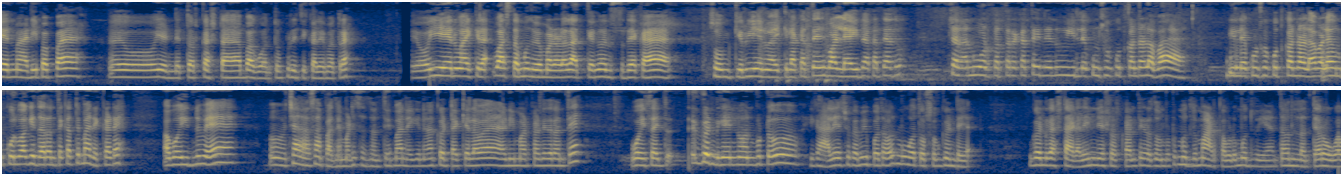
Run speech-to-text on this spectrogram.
ಏನು ಮಾಡಿ ಪಪ್ಪ? ಅಯ್ಯೋ, ಎಣ್ಣೆ ತೋರ್ ಕಷ್ಟ ಭಗವಂತ ಪ್ರೀತಿ ಕಲೆ ಮಾತ್ರ. ಅಯ್ಯೋ, ಏನು ಆಯ್ಕಿಲ್ಲ. ವಾಸ್ತ ಮದುವೆ ಅತ್ತೆಂಗ ಅನಿಸ್ತದೆ ಅಕ್ಕ. ಸೋಮ್ಕಿರು ಏನು ಆಯ್ಕಿಲ್ಲ ಕತೆ. ಒಳ್ಳೆ ಇದಕತ್ತೆ ಅದು. ಚೆನ್ನಾಗಿ ನೋಡ್ಕೊತಾರೆ ಕತೆ. ಇನ್ನೇನು ಇಲ್ಲೇ ಕುಣ್ಸ್ಕೊಂಡು ಕುತ್ಕೊಂಡಳವ? ಇಲ್ಲೇ ಕುಣ್ಸ್ಕೊಂಡು ಕುತ್ಕೊಂಡಳ? ಒಳ್ಳೆ ಅನುಕೂಲವಾಗಿದ್ದಾರಂತೆ ಕತೆ ಮನೆ ಕಡೆ. ಅವ ಇನ್ನುವೇ ಚೆನ್ನಾಗಿ ಸಂಪಾದನೆ ಮಾಡಿಸದಂತೆ. ಮನೆಗಿನ ಕಟ್ಟಕ್ಕೆಲ್ಲ ಅಡಿ ಮಾಡ್ಕೊಂಡಿದ್ರಂತೆ ವಯಸ್ಸಾಯ್ತು. ಗಂಡಿಗೆ ಇನ್ನು ಅಂದ್ಬಿಟ್ಟು, ಈಗ ಹಾಲಿ ಹೆಚ್ಚು ಕಮ್ಮಿ ಇಪ್ಪತ್ತೊಂದು ಮೂವತ್ತು ವರ್ಷದ ಗಂಡೆಯ ಗಂಡಿಗೆ ಅಷ್ಟ ಆಗಲ್ಲ. ಇನ್ನೆಷ್ಟು ವರ್ಷ ಇರೋದು ಅಂದ್ಬಿಟ್ಟು ಮೊದಲು ಮಾಡ್ಕೊಬಿಡು ಮದುವೆ ಅಂತ ಅಂದ್ಲಂತೆ ರೋವ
